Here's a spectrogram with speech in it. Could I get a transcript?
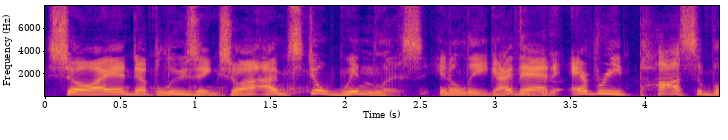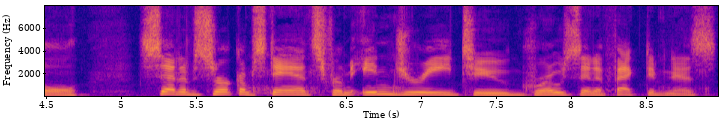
So I end up losing. So I'm still winless in a league. I've had every possible set of circumstance from injury to gross ineffectiveness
